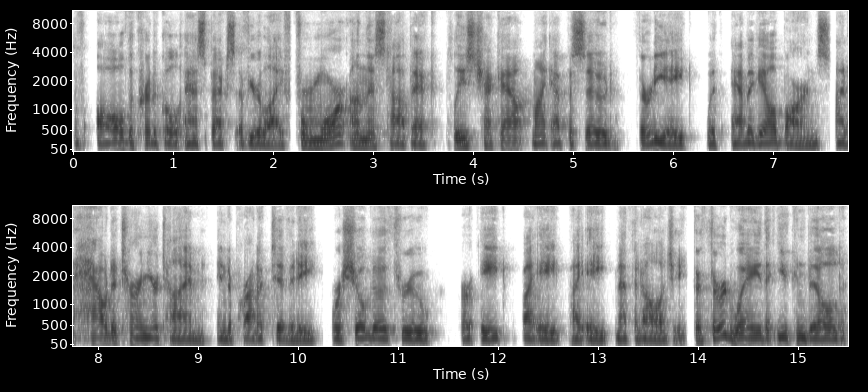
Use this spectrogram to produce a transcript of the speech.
of all the critical aspects of your life. For more on this topic, please check out my episode 38 with Abigail Barnes on how to turn your time into productivity, where she'll go through her eight by eight by eight methodology. The third way that you can build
